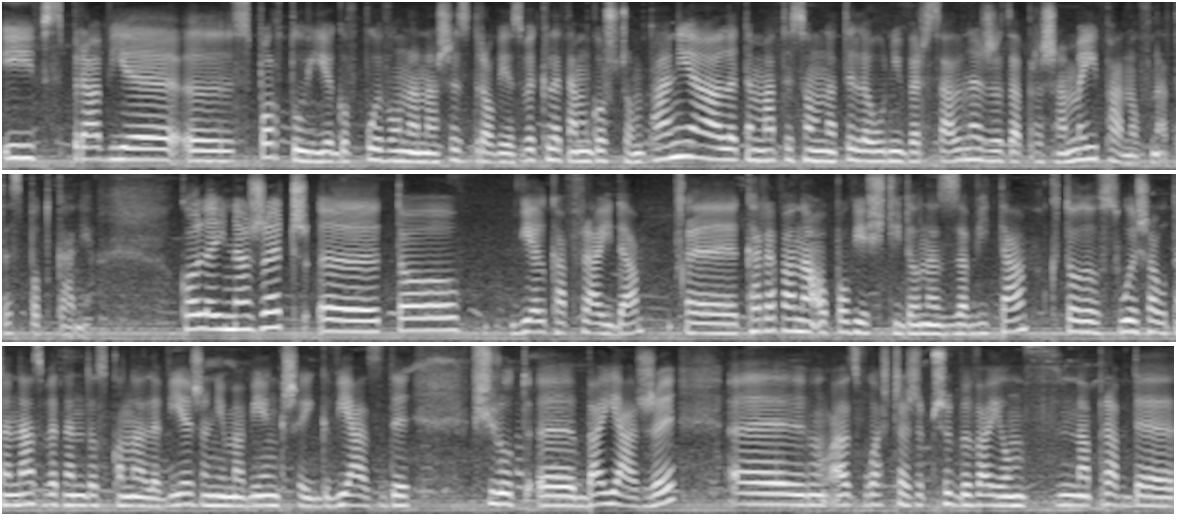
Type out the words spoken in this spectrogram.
i w sprawie e, sportu i jego wpływu na nasze zdrowie. Zwykle tam goszczą panie, ale tematy są na tyle uniwersalne, że zapraszamy i panów na te spotkania. Kolejna rzecz to wielka frajda. E, Karawana opowieści do nas zawita. Kto słyszał tę nazwę, ten doskonale wie, że nie ma większej gwiazdy wśród e, bajarzy, e, a zwłaszcza, że przybywają w naprawdę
